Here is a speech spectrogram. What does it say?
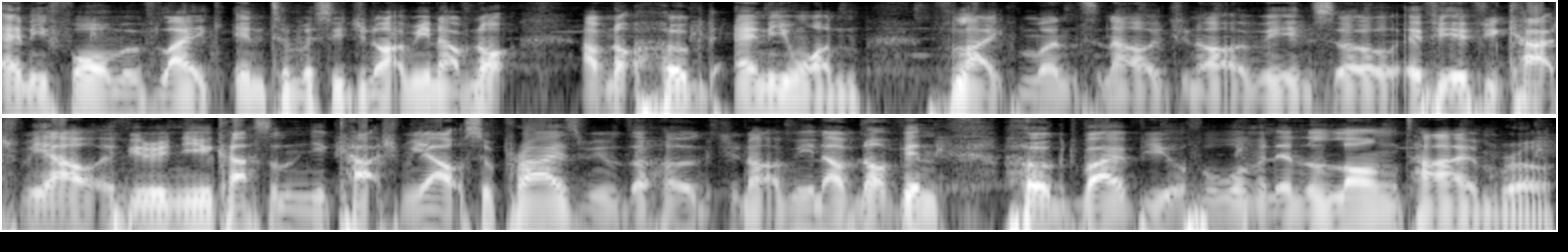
any form of like intimacy. Do you know what I mean? I've not I've not hugged anyone for like months now. Do you know what I mean? So if you if you catch me out, if you're in Newcastle and you catch me out, surprise me with a hug. Do you know what I mean? I've not been hugged by a beautiful woman in a long time, bro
